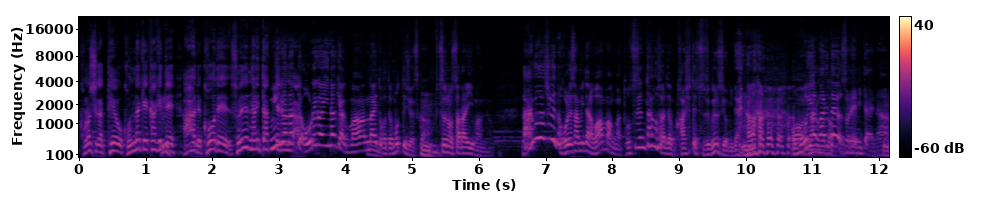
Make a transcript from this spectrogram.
この人が手をこんだけかけて、ああでこうでそれで成り立ってるんだ。みんなだって俺がいなきゃ回らないとかって思ってるじゃないですか、普通のサラリーマンの。ライブの事件の堀江さんみたいなワンマンが突然逮捕されても会社って続くんですよみたいな。思い上がりだよそれみたいな、あ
